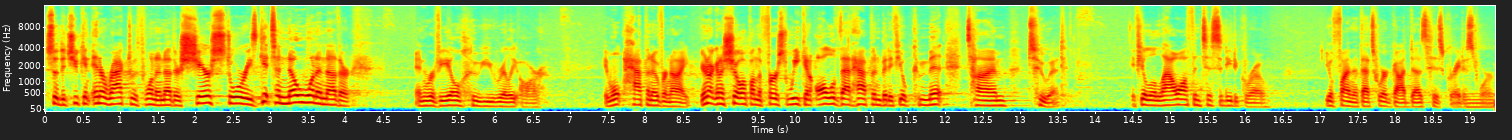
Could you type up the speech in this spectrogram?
so that you can interact with one another, share stories, get to know one another, and reveal who you really are. It won't happen overnight. You're not going to show up on the first week and all of that happen, but if you'll commit time to it, if you'll allow authenticity to grow, you'll find that that's where God does his greatest work.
